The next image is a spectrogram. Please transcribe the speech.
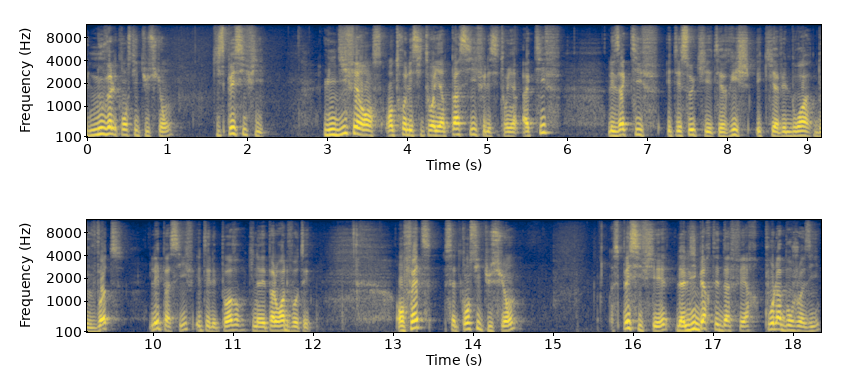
une nouvelle constitution qui spécifie une différence entre les citoyens passifs et les citoyens actifs, les actifs étaient ceux qui étaient riches et qui avaient le droit de vote, les passifs étaient les pauvres qui n'avaient pas le droit de voter. En fait, cette constitution spécifiait la liberté d'affaires pour la bourgeoisie,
